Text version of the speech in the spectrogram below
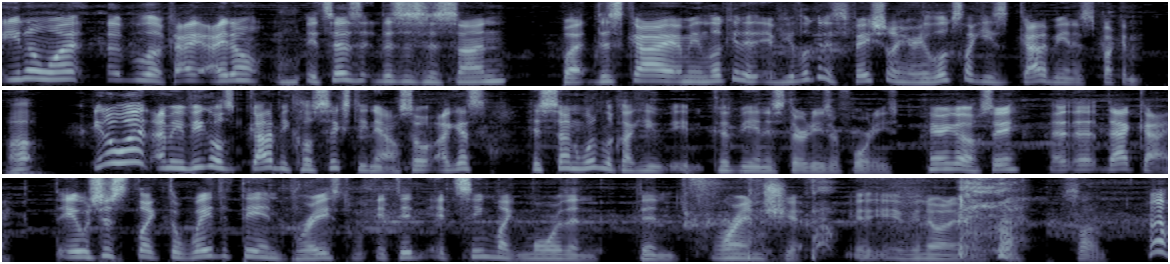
you know what? Uh, look, I I don't. It says this is his son, but this guy. I mean, look at it. If you look at his facial hair, he looks like he's got to be in his fucking. Oh, You know what? I mean, Viggo's got to be close 60 now. So I guess his son would look like he, he could be in his 30s or 40s. Here you go. See? Uh, uh, that guy. It was just like the way that they embraced it did it seemed like more than than friendship. if you know what I mean. Son. Huh,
